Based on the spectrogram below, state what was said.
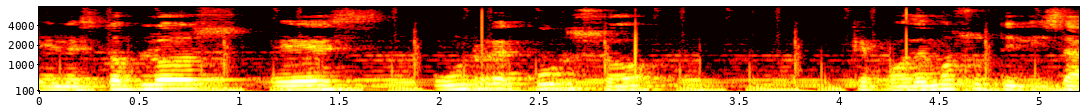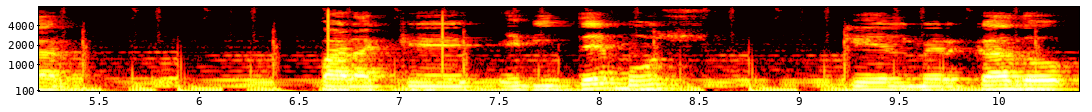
el stop loss es un recurso que podemos utilizar para que evitemos que el mercado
